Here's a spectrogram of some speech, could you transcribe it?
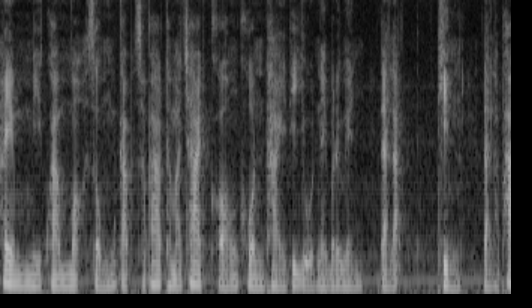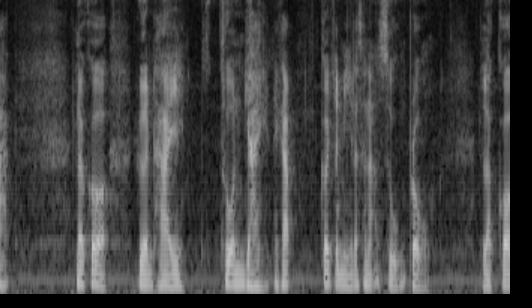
ให้มีความเหมาะสมกับสภาพธรรมชาติของคนไทยที่อยู่ในบริเวณแต่ละถิ่นแต่ละภาค แล้วก็เรือนไทยส่วนใหญ่นะครับ ก็จะมีลักษณะสูงโปร่ง แล้วก็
